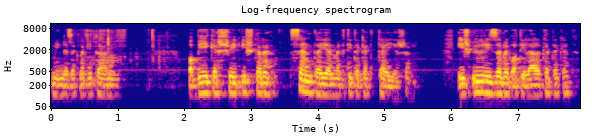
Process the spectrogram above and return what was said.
Mindezeknek utána a békesség Istene szenteljen meg titeket teljesen, és őrizze meg a ti lelketeket,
